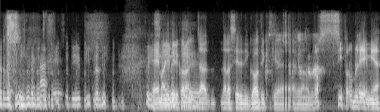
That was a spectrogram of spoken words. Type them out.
per definire Ah, sì. di titoli. Eh, ma io mi ricordo che- già dalla serie di Gothic che avevano grossi problemi. Eh.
